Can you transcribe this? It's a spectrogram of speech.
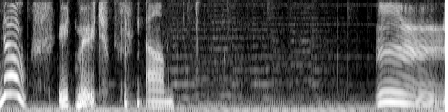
no, eat meat. um. Mmm.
